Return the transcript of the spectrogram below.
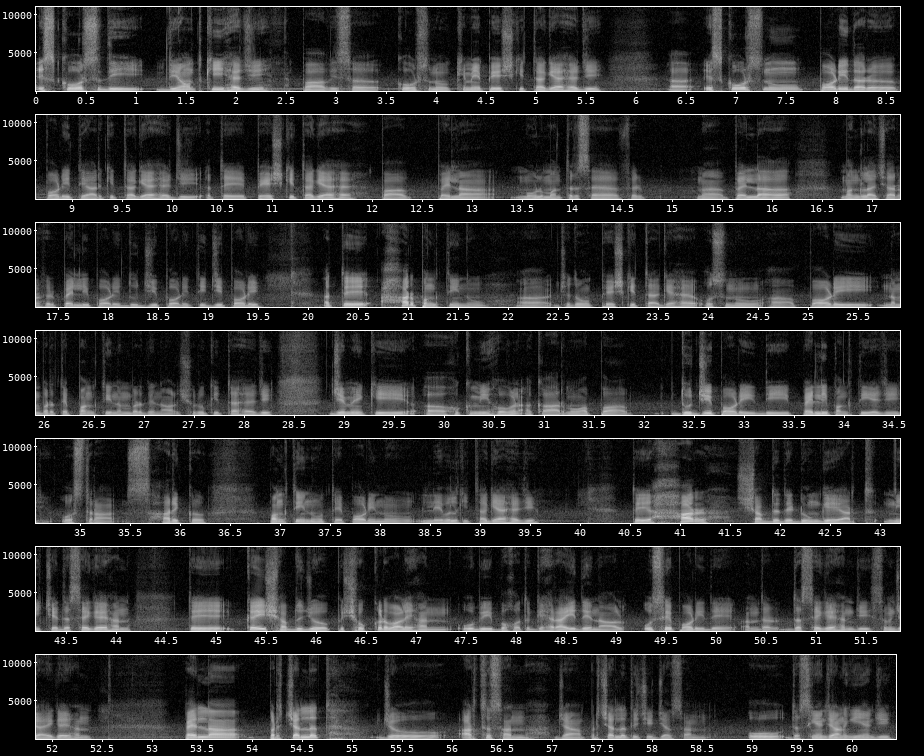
ਇਸ ਕੋਰਸ ਦੀ ਵਿਉਂਤ ਕੀ ਹੈ ਜੀ? ਭਾਵ ਇਸ ਕੋਰਸ ਨੂੰ ਕਿਵੇਂ ਪੇਸ਼ ਕੀਤਾ ਗਿਆ ਹੈ ਜੀ? ਇਸ ਕੋਰਸ ਨੂੰ ਪੌੜੀ ਦਰ ਪੌੜੀ ਤਿਆਰ ਕੀਤਾ ਗਿਆ ਹੈ ਜੀ ਅਤੇ ਪੇਸ਼ ਕੀਤਾ ਗਿਆ ਹੈ। ਭਾਵ ਪਹਿਲਾਂ ਮੂਲ ਮੰਤਰ ਸਾਹਿਬ ਫਿਰ ਪਹਿਲਾ ਮੰਗਲਾਚਰਨ, ਫਿਰ ਪਹਿਲੀ ਪੌੜੀ, ਦੂਜੀ ਪੌੜੀ, ਤੀਜੀ ਪੌੜੀ ਅਤੇ ਹਰ ਪੰਕਤੀ ਨੂੰ ਜਦੋਂ ਪੇਸ਼ ਕੀਤਾ ਗਿਆ ਹੈ ਉਸ ਨੂੰ ਪੌੜੀ ਨੰਬਰ ਤੇ ਪੰਕਤੀ ਨੰਬਰ ਦੇ ਨਾਲ ਸ਼ੁਰੂ ਕੀਤਾ ਹੈ ਜੀ। ਜਿਵੇਂ ਕਿ ਹੁਕਮੀ ਹੋਵਣ ਆਕਾਰ ਨੂੰ ਆਪਾਂ ਦੂਜੀ ਪੌੜੀ ਦੀ ਪਹਿਲੀ ਪੰਕਤੀ ਹੈ ਜੀ, ਉਸ ਤਰ੍ਹਾਂ ਸ- ਹਰ ਇੱਕ ਪੰਕਤੀ ਨੂੰ ਤੇ ਪੌੜੀ ਨੂੰ ਲੇਬਲ ਕੀਤਾ ਗਿਆ ਹੈ ਜੀ। ਤੇ ਹਰ ਸ਼ਬਦ ਦੇ ਡੂੰਘੇ ਅਰਥ ਨੀਚੇ ਦੱਸੇ ਗਏ ਹਨ। ਤੇ ਕਈ ਸ਼ਬਦ ਜੋ ਪਿਛੋਕੜ ਵਾਲੇ ਹਨ, ਉਹ ਵੀ ਬਹੁਤ ਗਹਿਰਾਈ ਦੇ ਨਾਲ ਉਸੇ ਪੌੜੀ ਦੇ ਅੰਦਰ ਦੱਸੇ ਗਏ ਹਨ ਜੀ, ਸਮਝਾਏ ਗਏ ਹਨ। ਪਹਿਲਾਂ ਪ੍ਰਚਲਿਤ ਜੋ ਅਰਥ ਸਨ ਜਾਂ ਪ੍ਰਚਲਿਤ ਚੀਜ਼ਾਂ ਸਨ, ਉਹ ਦੱਸੀਆਂ ਜਾਣਗੀਆਂ ਜੀ।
